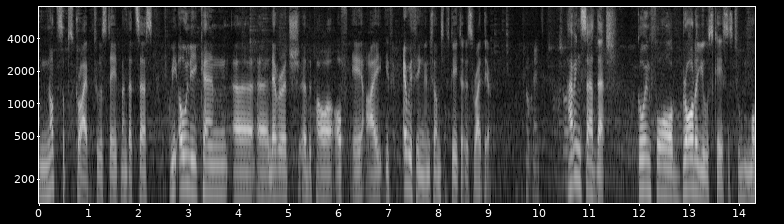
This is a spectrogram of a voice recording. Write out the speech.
not subscribe to a statement that says we only can uh, uh, leverage the power of AI if everything in terms of data is right there. Okay. Having said that, going for broader use cases to more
